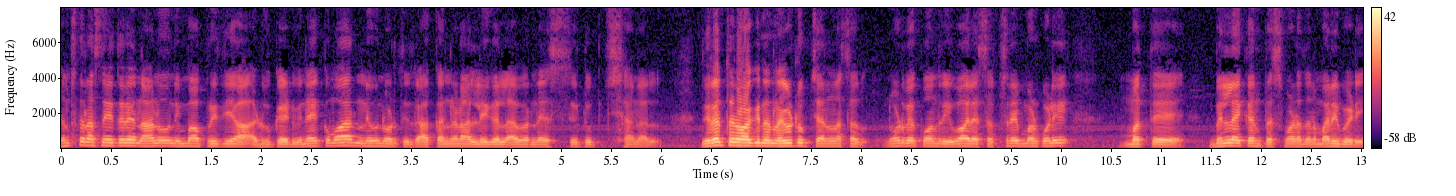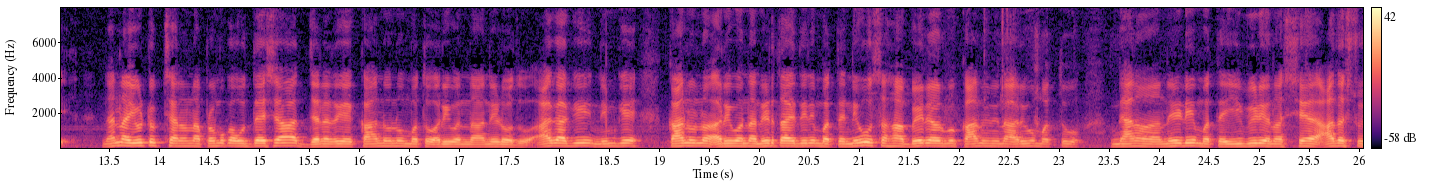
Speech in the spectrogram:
ನಮಸ್ಕಾರ ಸ್ನೇಹಿತರೆ, ನಾನು ನಿಮ್ಮ ಪ್ರೀತಿಯ ಅಡ್ವೊಕೇಟ್ ವಿನಯ್ ಕುಮಾರ್. ನೀವು ನೋಡ್ತಿದ್ರ Kannada legal awareness YouTube channel ನಿರಂತರವಾಗಿ ನನ್ನ ಯೂಟ್ಯೂಬ್ ಚಾನಲ್ನ ಸಬ್ ನೋಡಬೇಕು ಅಂದರೆ ಇವಾಗಲೇ ಸಬ್ಸ್ಕ್ರೈಬ್ ಮಾಡ್ಕೊಳ್ಳಿ ಮತ್ತು ಬೆಲ್ ಐಕನ್ ಪ್ರೆಸ್ ಮಾಡೋದನ್ನು ಮರಿಬೇಡಿ. ನನ್ನ ಯೂಟ್ಯೂಬ್ ಚಾನಲ್ನ ಪ್ರಮುಖ ಉದ್ದೇಶ ಜನರಿಗೆ ಕಾನೂನು ಮತ್ತು ಅರಿವನ್ನು ನೀಡೋದು. ಹಾಗಾಗಿ ನಿಮಗೆ ಕಾನೂನು ಅರಿವನ್ನು ನೀಡ್ತಾ ಇದ್ದೀನಿ ಮತ್ತು ನೀವು ಸಹ ಬೇರೆಯವ್ರಿಗೂ ಕಾನೂನಿನ ಅರಿವು ಮತ್ತು ಜ್ಞಾನವನ್ನು ನೀಡಿ ಮತ್ತು ಈ ವಿಡಿಯೋನ ಶೇ ಆದಷ್ಟು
